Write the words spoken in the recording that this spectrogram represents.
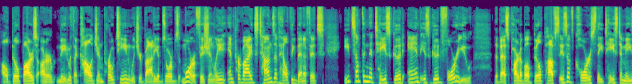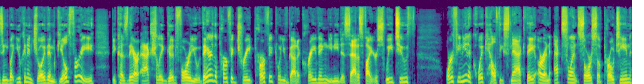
All built bars are made with a collagen protein, which your body absorbs more efficiently and provides tons of healthy benefits. Eat something that tastes good and is good for you. The best part about Built Puffs is, of course, they taste amazing, but you can enjoy them guilt free because they are actually good for you. They are the perfect treat, perfect when you've got a craving, you need to satisfy your sweet tooth or if you need a quick, healthy snack, they are an excellent source of protein.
